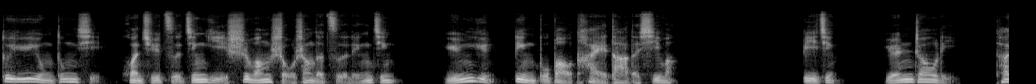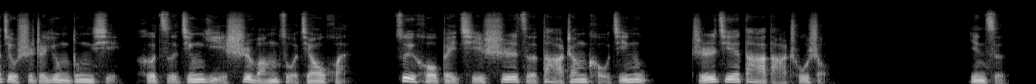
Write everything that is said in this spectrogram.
对于用东西换取紫荆翼狮王手上的紫灵晶，云云并不抱太大的希望。毕竟，原招里他就试着用东西和紫荆翼狮王做交换，最后被其狮子大张口激怒，直接大打出手。因此，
